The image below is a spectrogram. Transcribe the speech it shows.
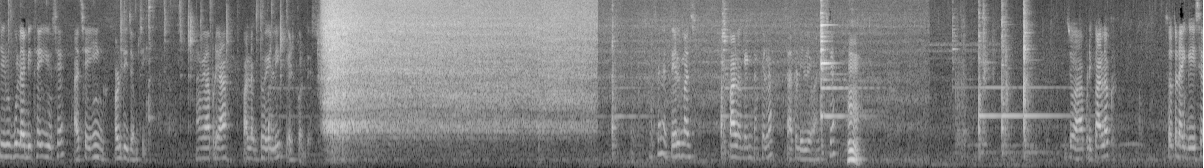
જીરું ગુલાબી થઈ ગયું છે. આ છે હિંગ, અડધી ચમચી. હવે આપણે આ પાલક ધોયેલી એડ કરી દઈશું. છે ને, તેલમાં જ પાલક એકદમ પહેલાં સાતડી લેવાની છે. જો આ આપણી પાલક સતડાઈ ગઈ છે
